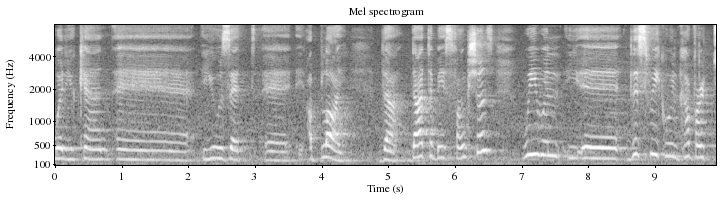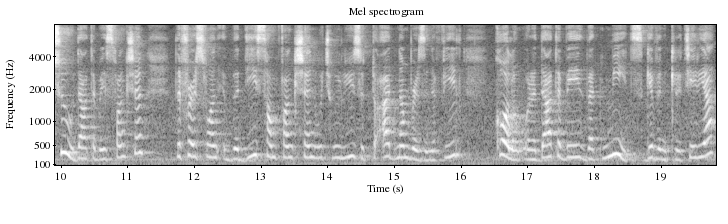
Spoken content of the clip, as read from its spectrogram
where you can uh, use it, uh, apply the database functions. We will, uh, this week we'll cover two database functions. The first one is the dsum function, which we'll use it to add numbers in a field, column, or a database that meets given criteria.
